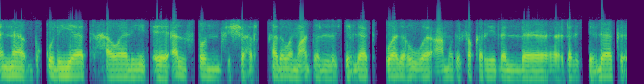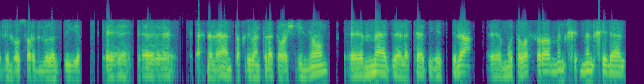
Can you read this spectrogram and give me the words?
عندنا بقوليات حوالي آه، ألف طن في الشهر هذا هو معدل الاستهلاك وهذا هو عمود الفقري للاستهلاك للأسر الغزية آه، آه، إحنا الآن تقريبا 23 يوم ما زالت هذه السلع متوفرة من من خلال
